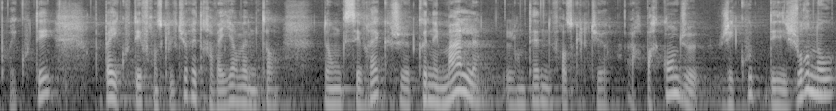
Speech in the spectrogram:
pour écouter. On ne peut pas écouter France Culture et travailler en même temps. Donc c'est vrai que je connais mal l'antenne de France Culture. Alors par contre, j'écoute des journaux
